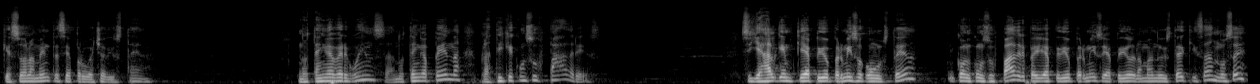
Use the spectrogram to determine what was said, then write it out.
que solamente se aprovechó de usted. No tenga vergüenza, no tenga pena, platique con sus padres. Si ya es alguien que ha pedido permiso con usted, con, sus padres, pero ya pedido permiso, ya pedido la mano de usted, quizás, no sé.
